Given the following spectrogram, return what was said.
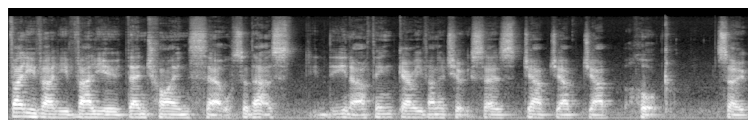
value, value, value, then try and sell. So that's you know, I think Gary Vaynerchuk says jab, jab, jab, hook. So,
